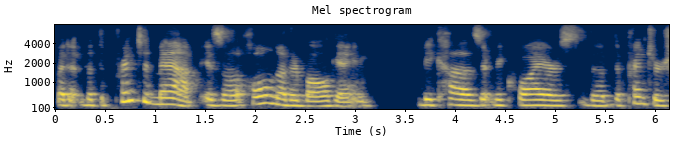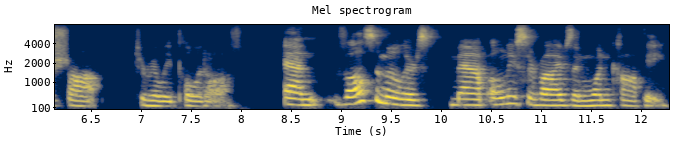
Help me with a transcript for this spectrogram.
But but the printed map is a whole nother ball game because it requires the the printer's shop to really pull it off. And Waldseemüller's map only survives in one copy.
